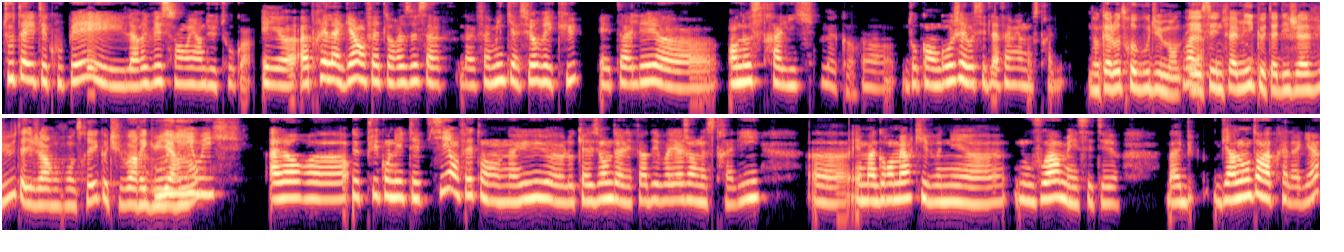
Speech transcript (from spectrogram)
tout a été coupé, et il arrivé sans rien du tout, quoi. Et euh, après la guerre, en fait, le reste de sa, la famille qui a survécu est allé euh, en Australie. D'accord. Donc, en gros, j'ai aussi de la famille en Australie. Donc à l'autre bout du monde. Voilà. Et c'est une famille que tu as déjà vue, tu as déjà rencontrée, que tu vois régulièrement? Oui, oui. Alors, depuis qu'on était petit, en fait, on a eu l'occasion d'aller faire des voyages en Australie. et ma grand-mère qui venait nous voir, mais c'était bah, bi- bien longtemps après la guerre.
